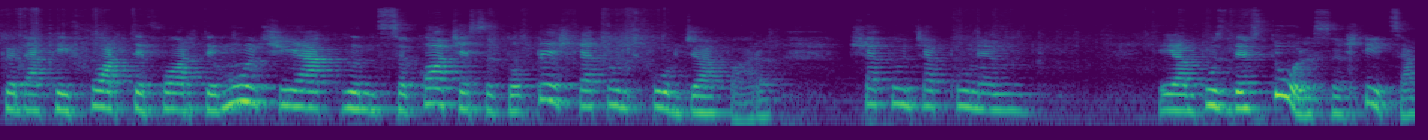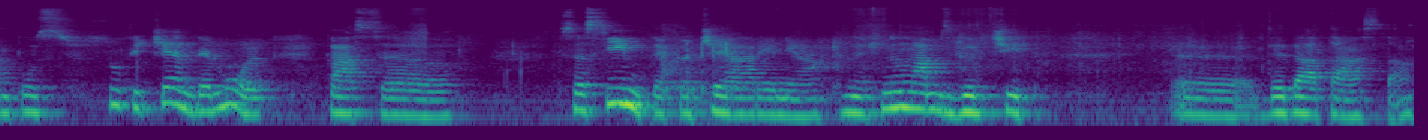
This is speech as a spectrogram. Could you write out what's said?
că dacă e foarte, foarte mult și ea când se coace, se topește, atunci curge afară. Și atunci punem, i-am pus destul, să știți, am pus suficient de mult ca să să simte că ce are în ea. Deci nu m-am zgârcit de data asta.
